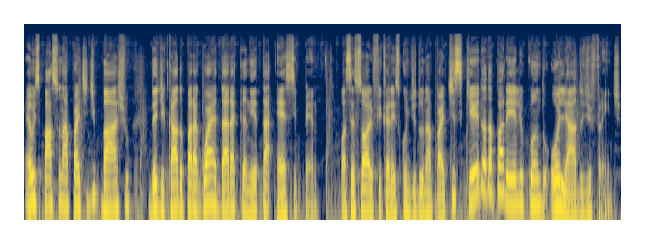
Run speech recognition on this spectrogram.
é o espaço na parte de baixo, dedicado para guardar a caneta S Pen. O acessório ficará escondido na parte esquerda do aparelho quando olhado de frente.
